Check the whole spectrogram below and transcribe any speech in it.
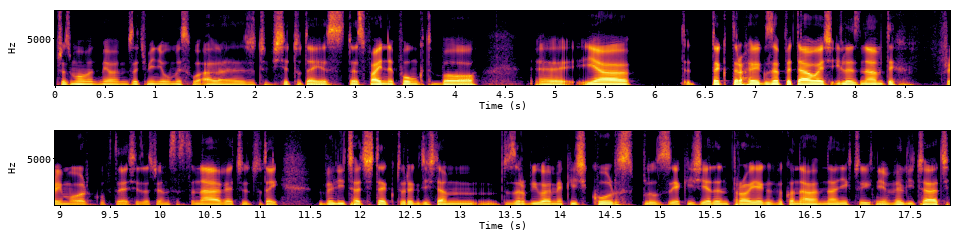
przez moment miałem zaćmienie umysłu, ale rzeczywiście tutaj jest, to jest fajny punkt, bo y, ja tak trochę jak zapytałeś, ile znam tych frameworków, to ja się zacząłem zastanawiać, czy tutaj wyliczać te, które gdzieś tam zrobiłem jakiś kurs plus jakiś jeden projekt wykonałem na nich, czy ich nie wyliczać,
